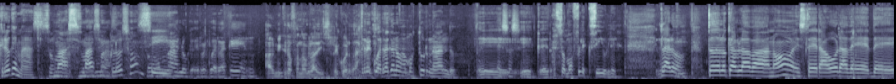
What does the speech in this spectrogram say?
Creo que más. Son más, más, más, incluso. Sí. más. Lo que, recuerda que... Al micrófono, Gladys, recuerda. Recuerda que nos vamos turnando. Y, Eso sí. que somos flexibles. Claro, todo lo que hablaba, ¿no? Este era hora de, de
